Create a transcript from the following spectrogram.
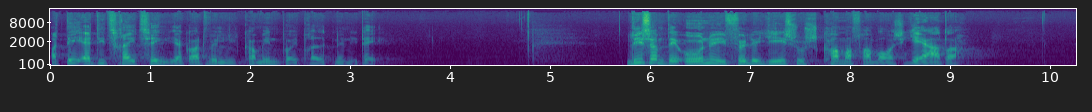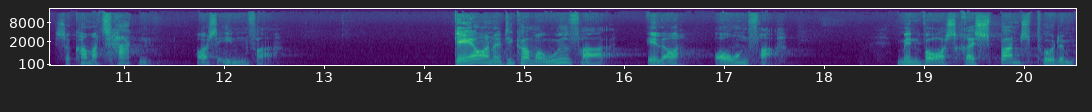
Og det er de tre ting, jeg godt vil komme ind på i prædikenen i dag. Ligesom det onde ifølge Jesus kommer fra vores hjerter, så kommer takken også indenfra. Gaverne, de kommer udefra eller ovenfra. Men vores respons på dem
